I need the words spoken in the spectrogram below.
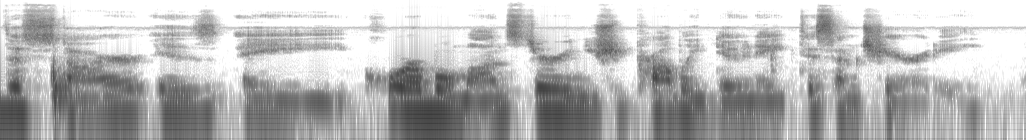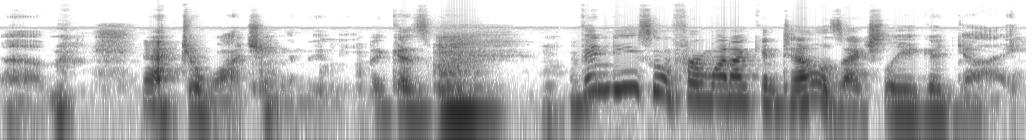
the star is a horrible monster and you should probably donate to some charity um, after watching the movie because Vin Diesel, from what I can tell, is actually a good guy.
